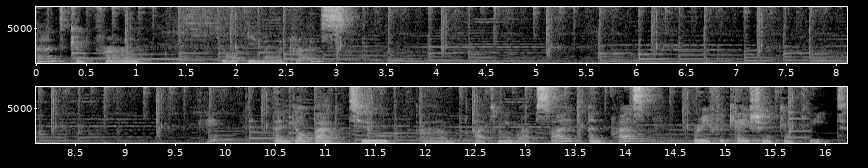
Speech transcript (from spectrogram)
and confirm your email address. Okay, then go back to um, Atomy website and press verification complete.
